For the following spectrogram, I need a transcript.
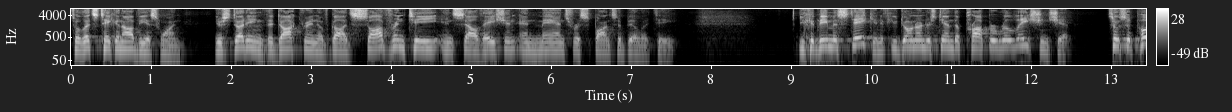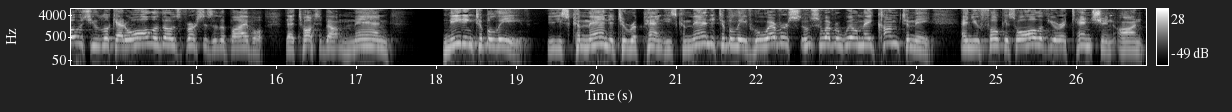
So let's take an obvious one. You're studying the doctrine of God's sovereignty in salvation and man's responsibility. You could be mistaken if you don't understand the proper relationship. So suppose you look at all of those verses of the Bible that talks about man needing to believe. He's commanded to repent. He's commanded to believe. Whoever, whosoever will may come to me. And you focus all of your attention on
